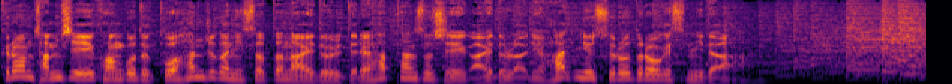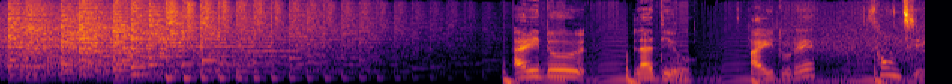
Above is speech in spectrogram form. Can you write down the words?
그럼 잠시 광고 듣고 한 주간 있었던 아이돌들의 핫한 소식 아이돌 라디오 핫 뉴스로 돌아오겠습니다. 아이돌 라디오 아이돌의 성지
